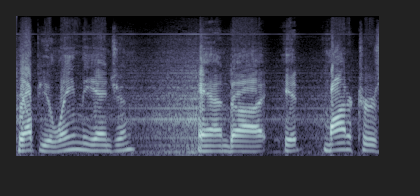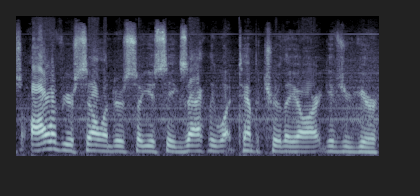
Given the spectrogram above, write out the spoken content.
to help you lean the engine and uh, it monitors all of your cylinders so you see exactly what temperature they are. It gives you your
